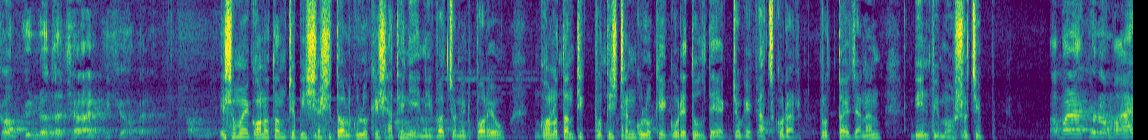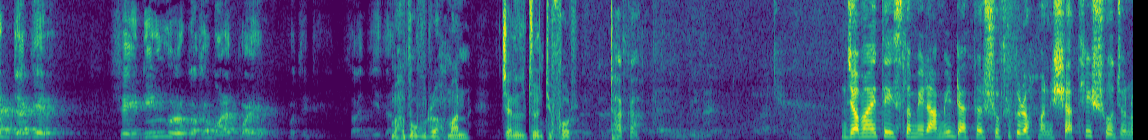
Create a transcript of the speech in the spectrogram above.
সংকীর্ণতা ছাড়া আর কিছু হবে না। এ সময় গণতন্ত্রে বিশ্বাসী দলগুলোকে সাথে নিয়ে নির্বাচনের পরেও গণতান্ত্রিক প্রতিষ্ঠানগুলোকে গড়ে তুলতে একযোগে কাজ করার প্রত্যয় জানান বিএনপি মহাসচিব। আমার এখনও মায়ের ডাকের সেই দিনগুলোর কথা মনে পড়ে প্রতিটি। Mahbubur Rahman channel twenty Dhaka. জামায়াতে ইসলামীর আমির ডাক্তার শফিকুর রহমানের সাথে সৌজন্য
